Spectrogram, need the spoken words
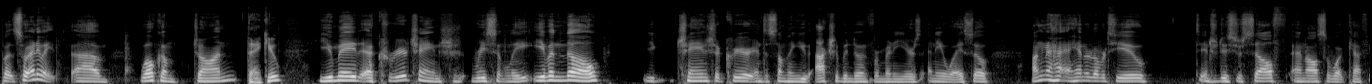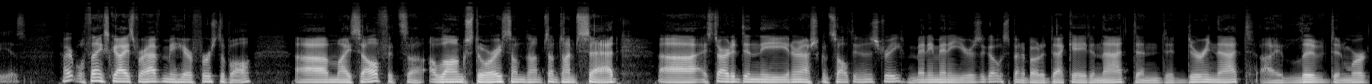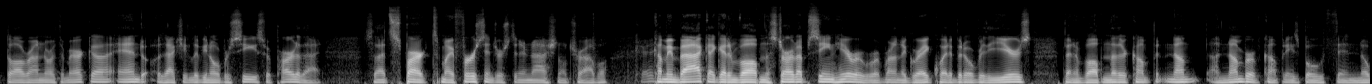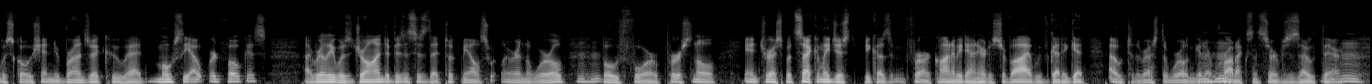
But so anyway, um, welcome, John. Thank you. You made a career change recently, even though you changed a career into something you've actually been doing for many years anyway. So I'm going to ha- hand it over to you to introduce yourself and also what Kefi is. All right. Well, thanks, guys, for having me here. First of all, uh, myself, it's a, a long story, sometimes sometimes sad. Uh, I started in the international consulting industry many, many years ago. Spent about a decade in that, and uh, during that, I lived and worked all around North America, and was actually living overseas for part of that. So that sparked my first interest in international travel. Okay. Coming back, I got involved in the startup scene here. We've run the Greg quite a bit over the years. Been involved in other comp- num- a number of companies, both in Nova Scotia and New Brunswick, who had mostly outward focus. I really was drawn to businesses that took me elsewhere in the world, both for personal interest, but secondly, just because for our economy down here to survive, we've got to get out to the rest of the world and get our products and services out there.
